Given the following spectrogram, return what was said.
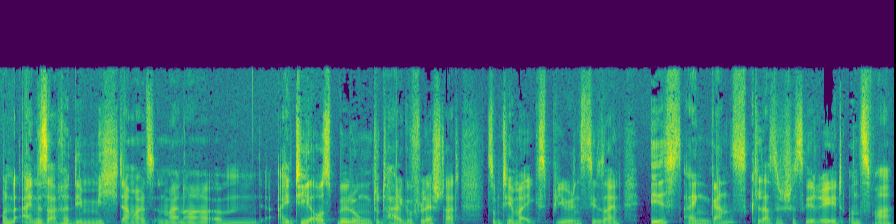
Und eine Sache, die mich damals in meiner ähm, IT-Ausbildung total geflasht hat zum Thema Experience Design, ist ein ganz klassisches Gerät und zwar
